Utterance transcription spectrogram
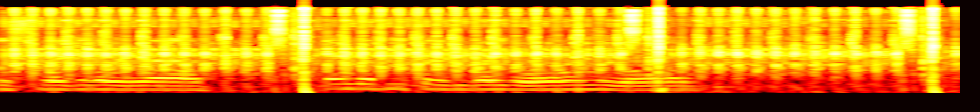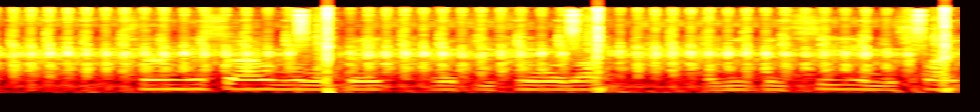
Just regular uh, NW30 weight oil in the oiler. Turn this out a little bit after you fill it up and you can see in the sight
